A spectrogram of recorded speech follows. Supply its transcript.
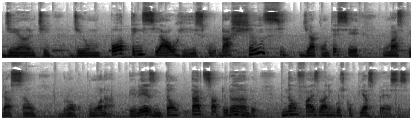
diante de um potencial risco da chance de acontecer uma aspiração broncopulmonar, beleza? Então, tá desaturando? Não faz laringoscopia às pressas.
